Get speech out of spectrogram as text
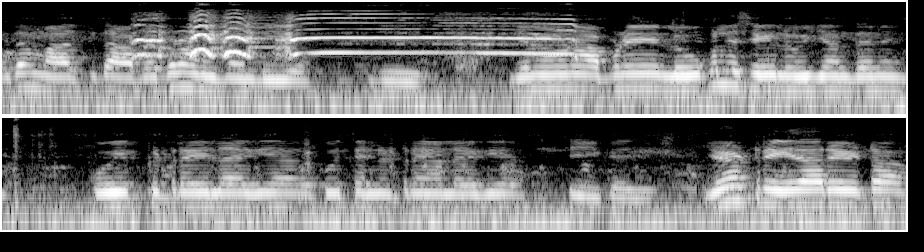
ਇਹਦਾ ਮਾਰਕੀਟ ਆਪੇ ਬਣਾਉਣੀ ਪੈਂਦੀ ਹੈ। ਜੀ। ਜਿਵੇਂ ਹੁਣ ਆਪਣੇ ਲੋਕਲ ਸੇਲ ਹੋਈ ਜਾਂਦੇ ਨੇ ਕੋਈ ਇੱਕ ਟਰੇ ਲੈ ਗਿਆ ਕੋਈ ਤਿੰਨ ਟਰੇਆਂ ਲੈ ਗਿਆ। ਠੀਕ ਹੈ ਜੀ। ਜਿਹੜਾ ਟਰੇ ਦਾ ਰੇਟ ਆ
